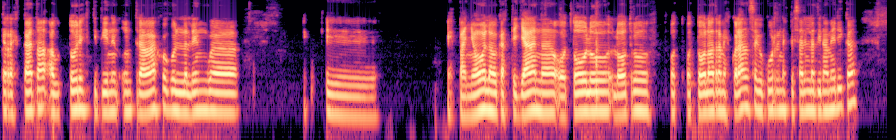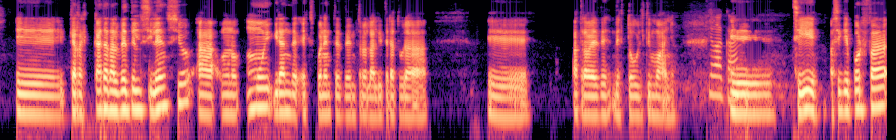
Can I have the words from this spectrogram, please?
que rescata autores que tienen un trabajo con la lengua eh, española o castellana o todo lo, lo otro, o, o toda la otra mezcolanza que ocurre en especial en Latinoamérica, eh, que rescata tal vez del silencio a unos muy grandes exponentes dentro de la literatura eh, a través de, de estos últimos años. Qué bacán. Sí, así que porfa,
